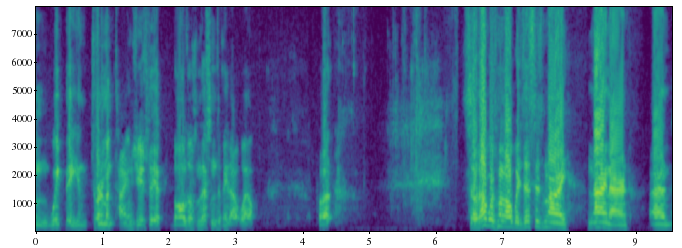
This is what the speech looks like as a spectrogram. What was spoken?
on weekday and tournament times. Usually, the ball doesn't listen to me that well. But so that was my always. This is my nine iron, and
